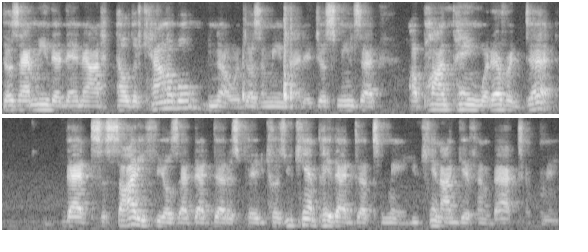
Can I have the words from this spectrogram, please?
Does that mean that they're not held accountable? No, it doesn't mean that. It just means that upon paying whatever debt that society feels that that debt is paid, because you can't pay that debt to me, you cannot give him back to me.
